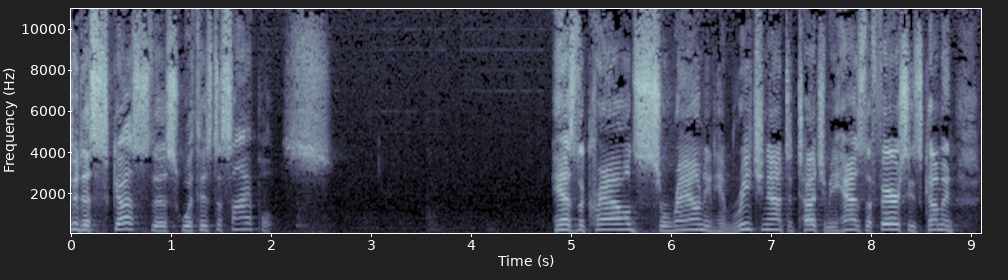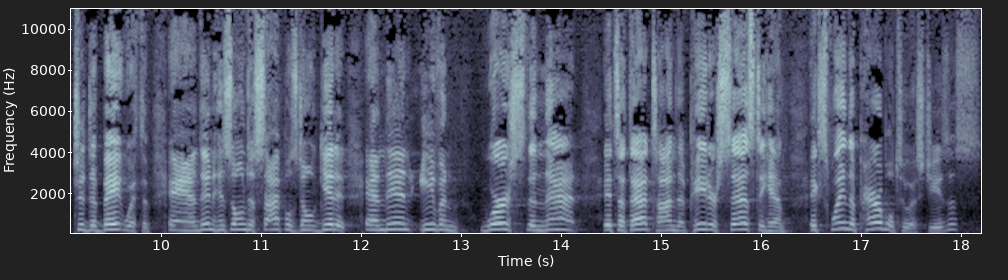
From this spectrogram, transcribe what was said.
to discuss this with his disciples. He has the crowds surrounding him, reaching out to touch him. He has the Pharisees coming to debate with him. And then his own disciples don't get it. And then, even worse than that, it's at that time that Peter says to him, Explain the parable to us, Jesus.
